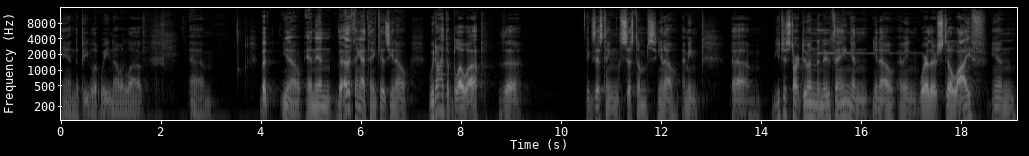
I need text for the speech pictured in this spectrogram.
and the people that we know and love. Um, but you know, and then the other thing I think is you know we don't have to blow up the existing systems. You know, I mean, um, you just start doing the new thing, and you know, I mean, where there's still life in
